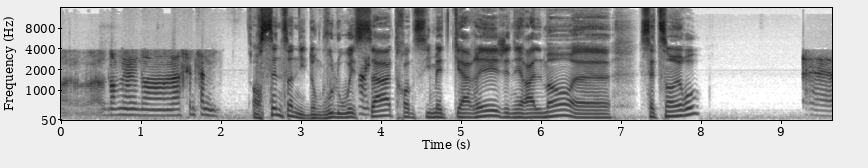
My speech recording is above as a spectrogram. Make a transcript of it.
dans, le- dans la Seine-Saint-Denis. En Seine-Saint-Denis. Donc vous louez ça, 36 mètres carrés, généralement euh, 700 euros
